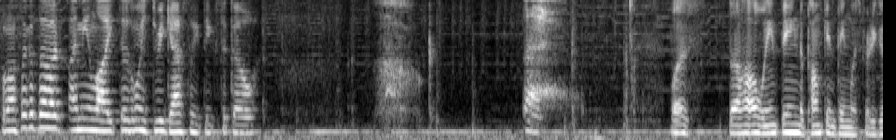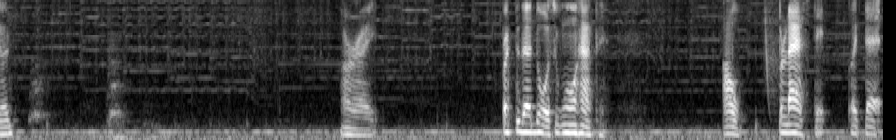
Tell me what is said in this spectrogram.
But on second thought, I mean, like, there's only three ghastly things to go. was the Halloween thing, the pumpkin thing was pretty good. Alright. Break through that door, so what won't happen. I'll blast it like that.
